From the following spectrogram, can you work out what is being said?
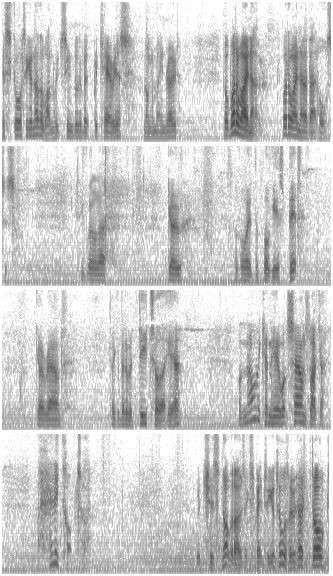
escorting another one, which seemed a little bit precarious along a main road. But what do I know? What do I know about horses? I think we'll uh, go avoid the boggiest bit go around take a bit of a detour here. Well, now I can hear what sounds like a, a helicopter, which is not what I was expecting at all. So we heard dogs,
